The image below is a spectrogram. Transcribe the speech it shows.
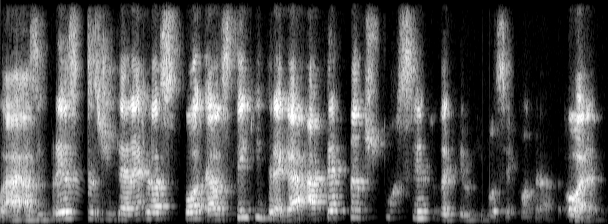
As empresas de internet elas, elas têm que entregar até tantos por cento daquilo que você contrata. Ora,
